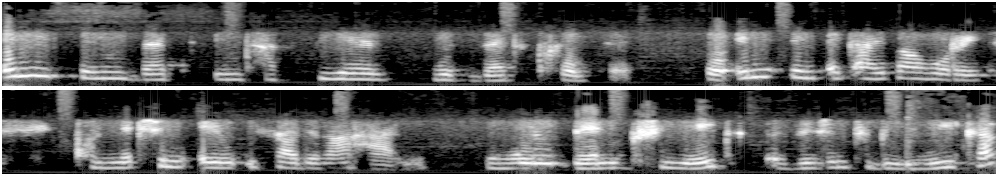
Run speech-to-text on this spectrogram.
anything that interferes with that process, so anything connection will then create a vision to be weaker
